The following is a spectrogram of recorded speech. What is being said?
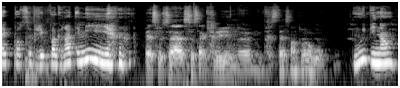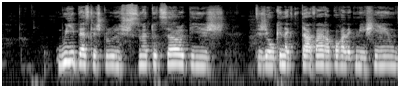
Peut-être pour ça que j'ai pas grand ami. Est-ce que ça, ça, ça crée une, tristesse en toi ou? Oui, puis non. Oui, parce que je, je suis souvent toute seule, puis j'ai aucune activité à faire rapport avec mes chiens ou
